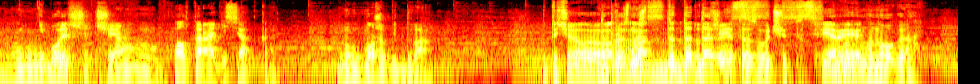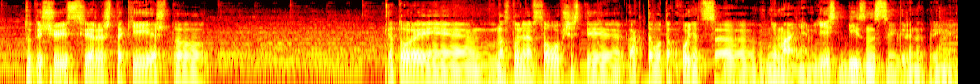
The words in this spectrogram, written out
ну, не больше, чем полтора десятка ну, может быть, два. Тут еще... Ну, просто, а, да, тут даже это звучит сферы, много. Тут еще есть сферы такие, что которые в настольном сообществе как-то вот обходятся вниманием. Есть бизнес-игры, например.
